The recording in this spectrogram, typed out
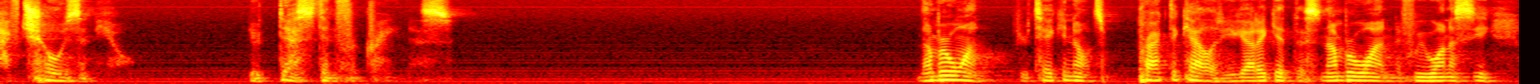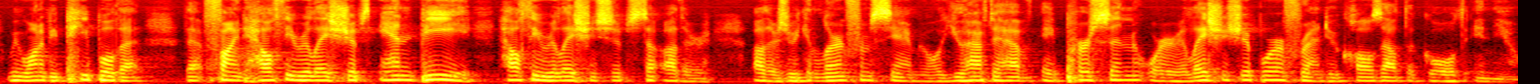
I've chosen you. You're destined for greatness. Number one, if you're taking notes, practicality. You got to get this. Number one, if we want to see, we want to be people that, that find healthy relationships and be healthy relationships to other, others. We can learn from Samuel. You have to have a person or a relationship or a friend who calls out the gold in you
